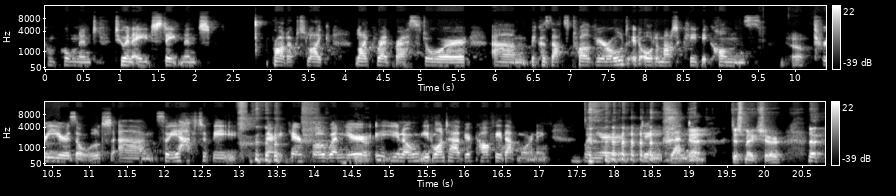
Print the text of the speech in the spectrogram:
component to an age statement product like like Redbreast or um, because that's 12 year old, it automatically becomes yeah. three years old. Um, so you have to be very careful when you're, yeah. you know, you'd want to have your coffee that morning when you're doing blending. Yeah, just make sure. No,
